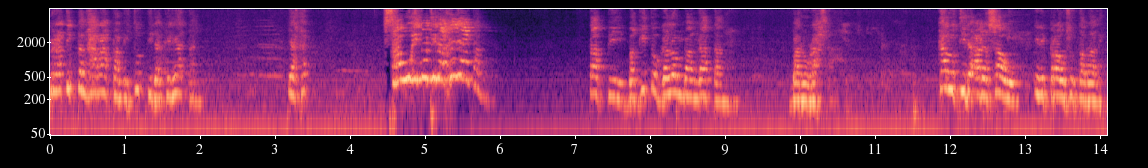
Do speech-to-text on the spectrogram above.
Berarti pengharapan itu tidak kelihatan. Ya kan? Saut itu tidak kelihatan. Tapi begitu gelombang datang, baru rasa. Kalau tidak ada sau, ini perahu sudah balik.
